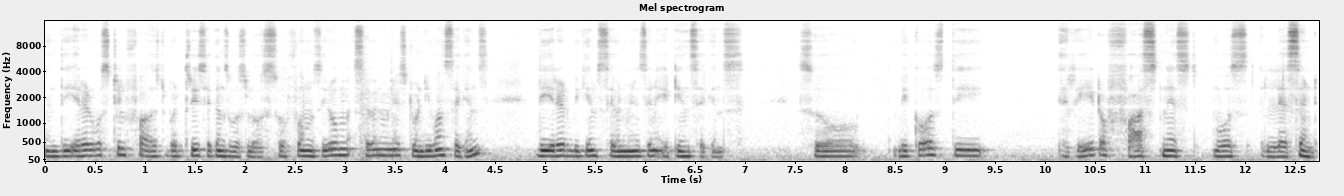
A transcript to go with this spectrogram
and the error was still fast but 3 seconds was lost. So from 0 7 minutes 21 seconds the error became 7 minutes and 18 seconds. So because the rate of fastness was lessened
